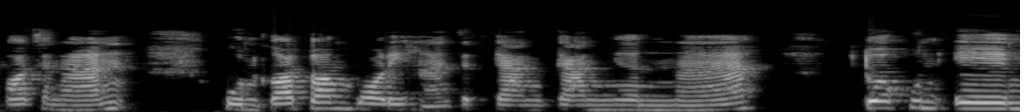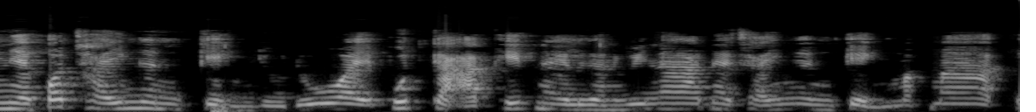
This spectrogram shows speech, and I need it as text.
เพราะฉะนั้นคุณก็ต้องบริหารจัดการการเงินนะ ตัวคุณเองเนี่ยก็ใช้เงินเก่งอยู่ด้วย พุธกับอาทิตย์ในเรือนวินาศเนี่ยใช้เงินเก่งมากๆ เค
